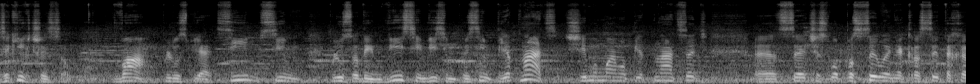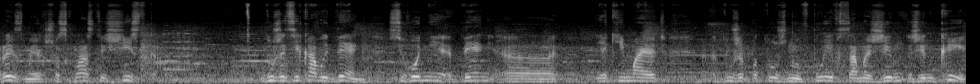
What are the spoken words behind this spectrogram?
з яких чисел? 2 плюс 5 – 7, 7 плюс 1 – 8, 8 плюс 7 – 15. Ще ми маємо 15 е, – це число посилення краси та харизми, якщо скласти шістка. Дуже цікавий день. Сьогодні день, е, який мають дуже потужний вплив саме жін- жінки,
